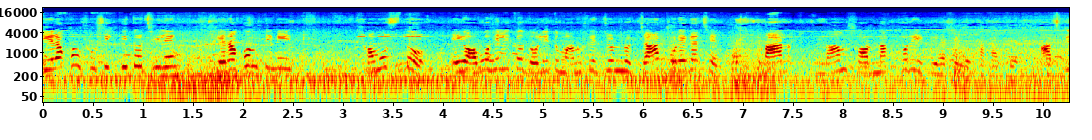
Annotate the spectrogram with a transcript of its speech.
যেরকম সুশিক্ষিত ছিলেন, সেরকম তিনি সমস্ত এই অবহেলিত দলিত মানুষের জন্য যা করে গেছেন, তার নাম স্বর্ণাক্ষরে ইতিহাসে লেখা থাকবে আজকে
